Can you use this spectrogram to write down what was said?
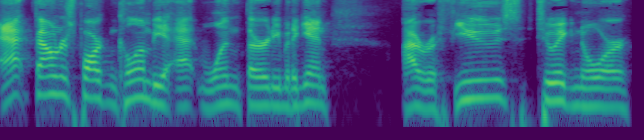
at Founders Park in Columbia at 1:30. But again, I refuse to ignore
